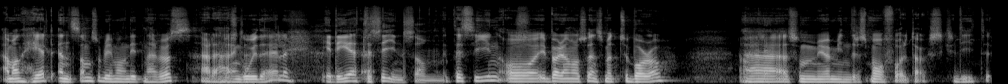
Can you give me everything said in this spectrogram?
Är man helt ensam så blir man lite nervös. Är det här en god idé eller? Är det Tessin som... Tessin och i början också en som heter Tomorrow. Eh, som gör mindre småföretagskrediter.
